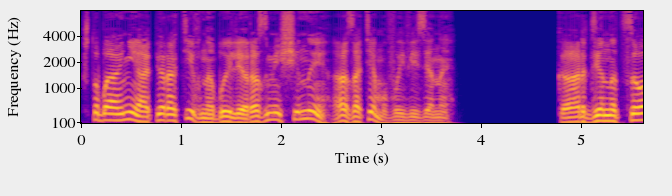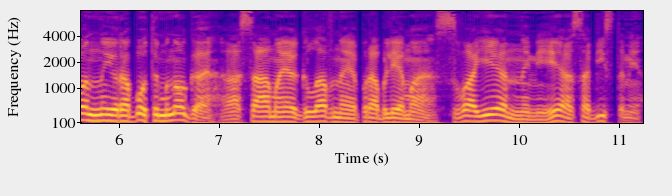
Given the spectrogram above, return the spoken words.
чтобы они оперативно были размещены, а затем вывезены. Координационной работы много, а самая главная проблема с военными и особистами.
